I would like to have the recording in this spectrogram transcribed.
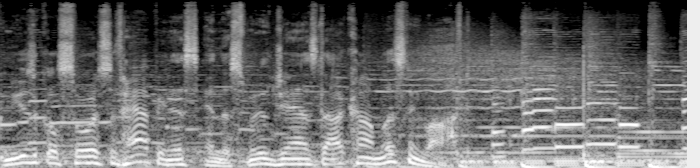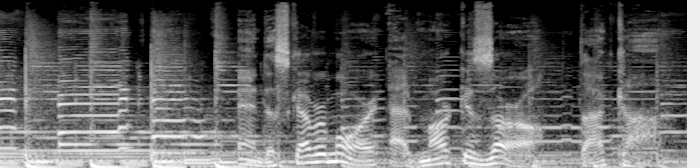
Musical source of happiness in the smoothjazz.com listening loft. And discover more at markuszahrl.com.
